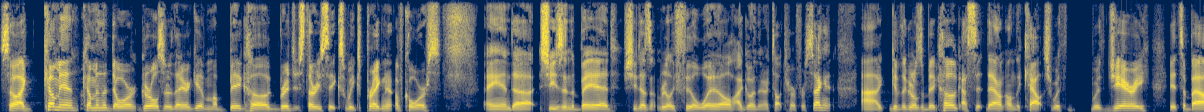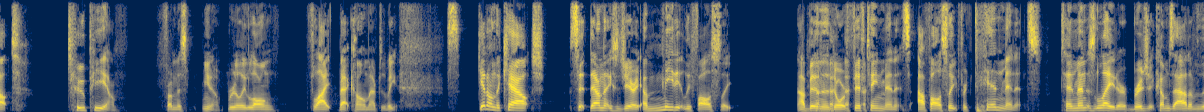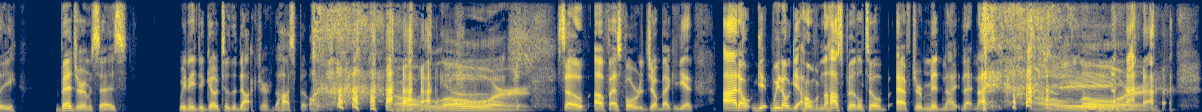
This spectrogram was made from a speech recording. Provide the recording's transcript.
So I come in, come in the door. Girls are there. Give them a big hug. Bridget's 36 weeks pregnant, of course, and uh, she's in the bed. She doesn't really feel well. I go in there. I talk to her for a second. I give the girls a big hug. I sit down on the couch with with Jerry. It's about 2 p.m. from this you know really long flight back home after the week. Get on the couch, sit down next to Jerry, immediately fall asleep. I've been in the door 15 minutes. I fall asleep for 10 minutes. 10 minutes later, Bridget comes out of the bedroom and says, We need to go to the doctor, the hospital. Oh, Lord. so I'll fast forward and jump back again. I don't get we don't get home from the hospital till after midnight that night. Oh Lord.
